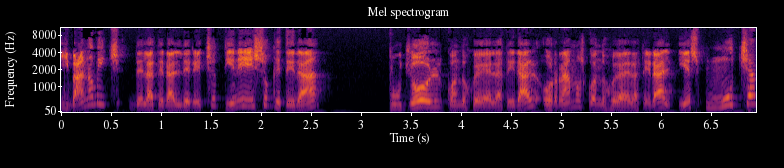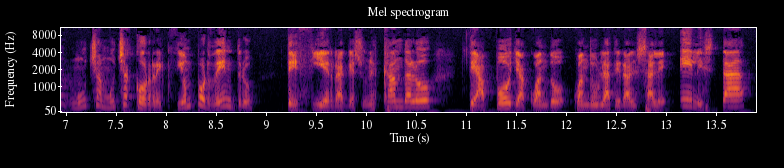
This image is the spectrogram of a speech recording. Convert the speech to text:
Ivanovic de lateral derecho tiene eso que te da Puyol cuando juega de lateral o Ramos cuando juega de lateral. Y es mucha, mucha, mucha corrección por dentro. Te cierra, que es un escándalo, te apoya cuando, cuando un lateral sale, él está.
